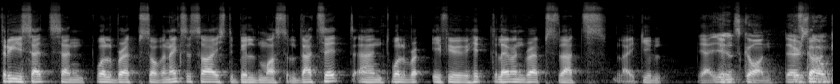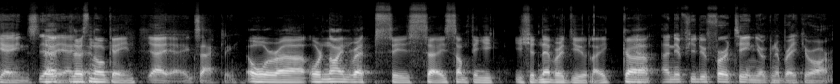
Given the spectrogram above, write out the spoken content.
three sets and 12 reps of an exercise to build muscle. That's it. And 12 re- if you hit 11 reps, that's like you. Yeah, it's gone. There's it's no gone. gains. Yeah, There- yeah. There's yeah. no gain. Yeah, yeah, exactly. Or uh, or nine reps is uh, is something you, you should never do. Like uh, Yeah, And if you do 13, you're going to break your arm.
